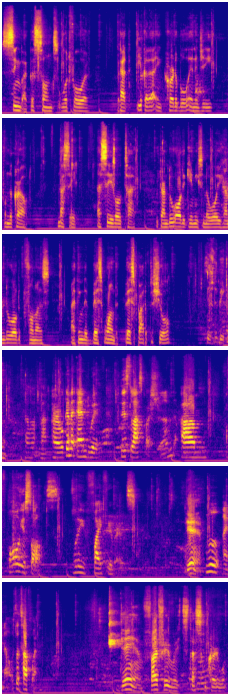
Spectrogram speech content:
sing back the songs word for word. That look at that incredible energy from the crowd. That's it. I say it all the time. You can do all the gimmicks in the world. You can do all the performance. I think the best one, the best part of the show, is the beat. I love that. All right, we're gonna end with this last question. Um, of all your songs, what are your five favorites? Damn, Well, I know it's a tough one. damn. Five favorites. That's incredible.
